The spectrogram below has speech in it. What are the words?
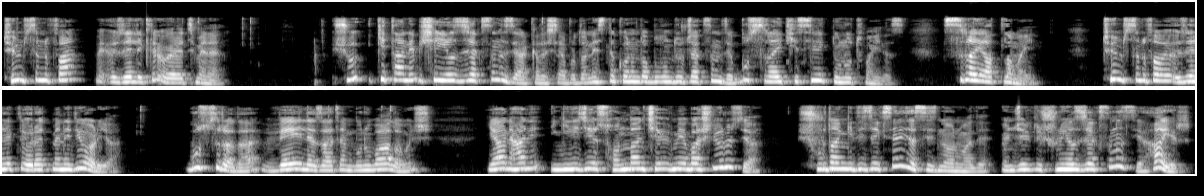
Tüm sınıfa ve özellikle öğretmene. Şu iki tane bir şey yazacaksınız ya arkadaşlar burada. Nesne konumda bulunduracaksınız ya. Bu sırayı kesinlikle unutmayınız. Sırayı atlamayın. Tüm sınıfa ve özellikle öğretmene diyor ya. Bu sırada V ile zaten bunu bağlamış. Yani hani İngilizceye sondan çevirmeye başlıyoruz ya. Şuradan gideceksiniz ya siz normalde. Öncelikle şunu yazacaksınız ya. Hayır.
